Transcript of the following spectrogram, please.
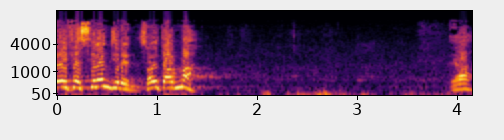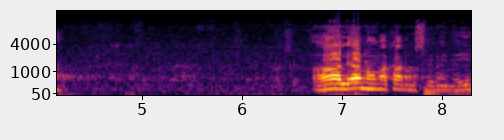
yay fasiran jireen. Soo intaan maha ya liannahuma kaana muslimiin haye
